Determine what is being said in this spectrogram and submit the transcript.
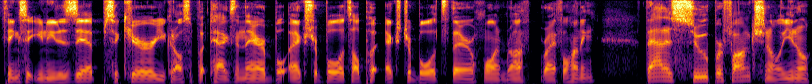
things that you need to zip, secure. You could also put tags in there, bu- extra bullets. I'll put extra bullets there while I'm rough, rifle hunting. That is super functional. You know,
